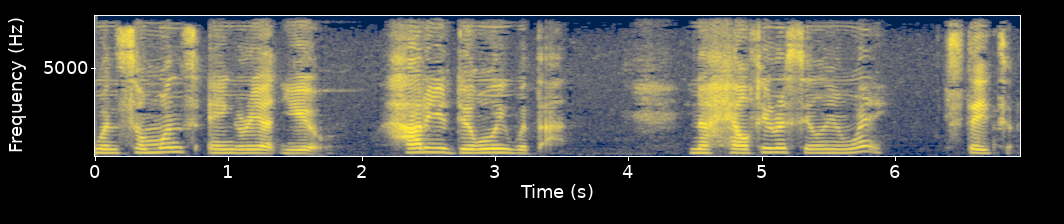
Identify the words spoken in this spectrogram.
when someone's angry at you, how do you deal with that in a healthy, resilient way? Stay tuned.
